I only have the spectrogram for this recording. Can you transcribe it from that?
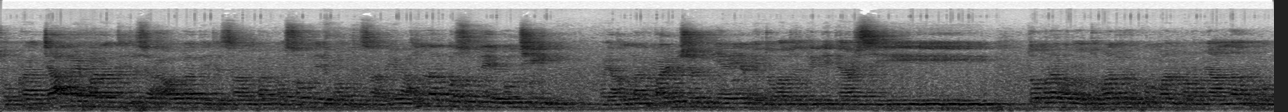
তোমরা যা আওলা আল্লাহর কসম দিয়ে আমি আল্লাহর কসম দিয়ে বলছি, ওই আল্লাহর পারমিশন নিয়ে আমি তোমাদেরকে দিতে আসছি। তোমরা বলো, তোমাদের হুকুম মানবো আমি আল্লাহর হুকুম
